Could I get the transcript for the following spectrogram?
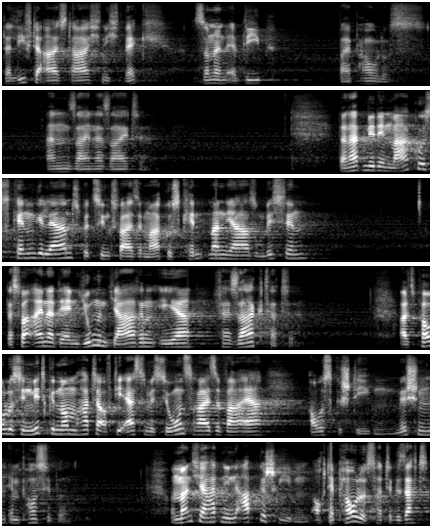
da lief der Aristarch nicht weg, sondern er blieb bei Paulus an seiner Seite. Dann hatten wir den Markus kennengelernt, beziehungsweise Markus kennt man ja so ein bisschen. Das war einer, der in jungen Jahren eher versagt hatte. Als Paulus ihn mitgenommen hatte auf die erste Missionsreise, war er ausgestiegen. Mission impossible. Und manche hatten ihn abgeschrieben. Auch der Paulus hatte gesagt,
